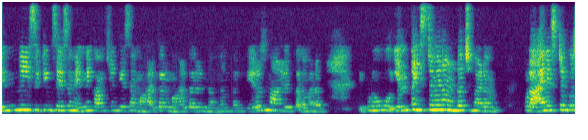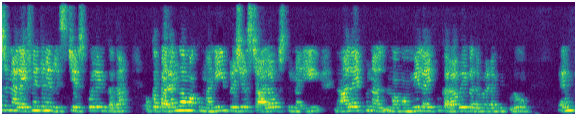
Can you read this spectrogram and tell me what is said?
ఎన్ని సిట్టింగ్స్ వేసాం ఎన్ని కౌన్సిలింగ్ చేసాం మారుతారు మారుతారు అని అర్థం కానీ ఏ రోజు మారలేదు కదా మేడం. ఇప్పుడు ఎంత ఇష్టమైనా ఉండొచ్చు మేడం. ఇప్పుడు ఆయన ఇష్టం కోసం నా లైఫ్ అయితే నేను రిస్క్ చేసుకోలేను కదా. ఒక పరంగా మాకు మనీ ప్రెషర్స్ చాలా వస్తున్నాయి. నా లైఫ్ నా మా మమ్మీ లైఫ్ ఖరాబ్ అయ్యి కదా మేడం ఇప్పుడు. ఎంత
